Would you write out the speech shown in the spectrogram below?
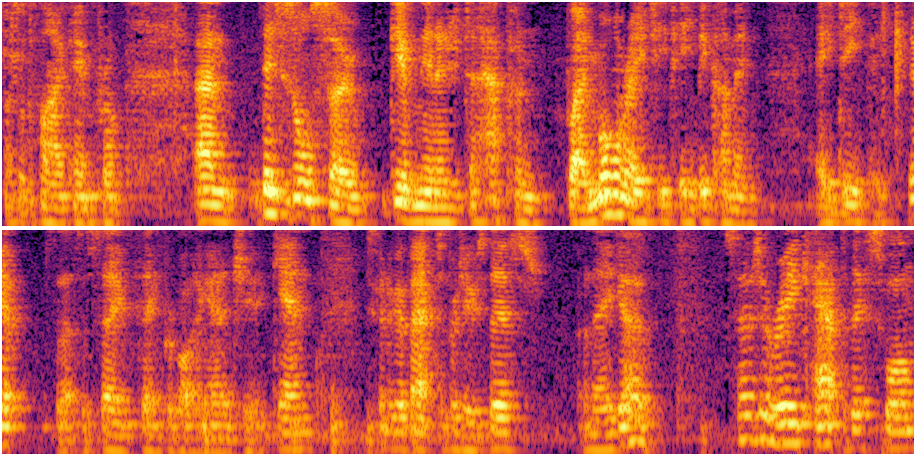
that's what the fire came from. And this is also given the energy to happen by more ATP becoming ADP. Yep, so that's the same thing, providing energy again. It's going to go back to produce this, and there you go. So to recap this one,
